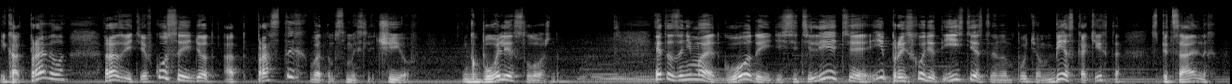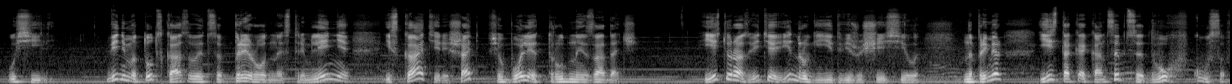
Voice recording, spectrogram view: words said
И, как правило, развитие вкуса идет от простых в этом смысле чаев к более сложным. Это занимает годы и десятилетия и происходит естественным путем, без каких-то специальных усилий. Видимо, тут сказывается природное стремление искать и решать все более трудные задачи. Есть у развития и другие движущие силы. Например, есть такая концепция двух вкусов.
